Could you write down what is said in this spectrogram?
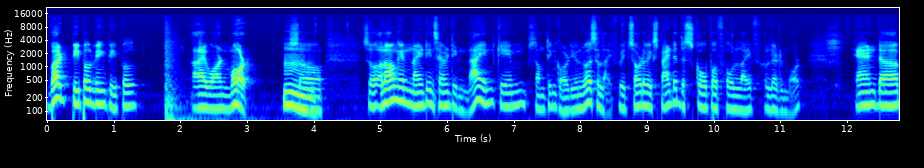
But people being people i want more. Hmm. so so along in 1979 came something called universal life which sort of expanded the scope of whole life a little more. And uh,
